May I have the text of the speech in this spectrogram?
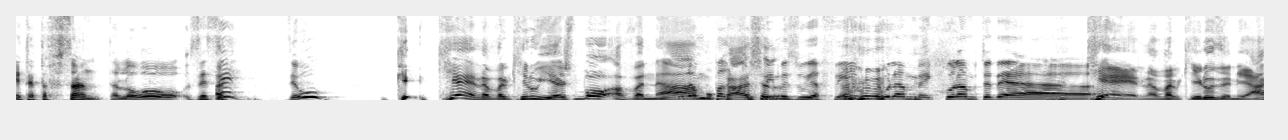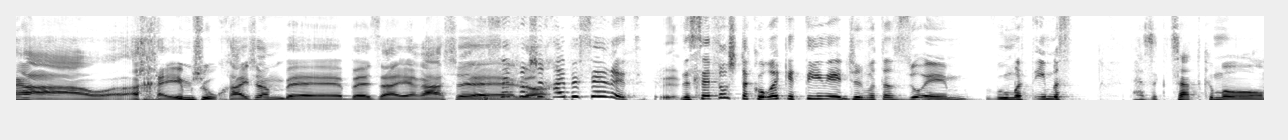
את התפסן, אתה לא... זה זה, זה הוא. כן, אבל כאילו יש בו הבנה כולם עמוקה פרצופים של... מזויפים, כולם, כולם, אתה יודע... כן, אבל כאילו זה נהיה החיים שהוא חי שם באיזה עיירה ש... זה ספר שחי בסרט. זה ספר שאתה קורא כטינג'ר ואתה זועם, והוא מתאים זה קצת כמו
